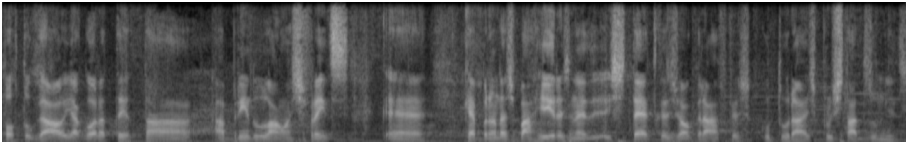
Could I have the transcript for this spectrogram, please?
Portugal e agora está abrindo lá umas frentes, é, quebrando as barreiras, né? Estéticas, geográficas, culturais para os Estados Unidos.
